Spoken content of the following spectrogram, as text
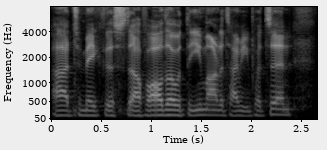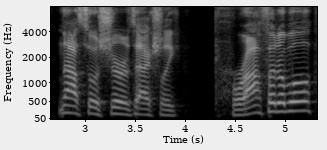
uh, to make this stuff. Although with the amount of time he puts in, not so sure it's actually profitable.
